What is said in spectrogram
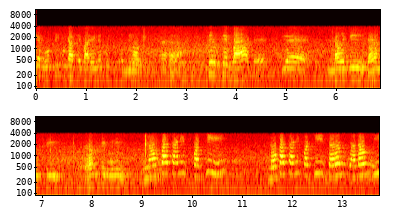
ये मूर्ति पूजा के बारे में कुछ विरोध किया फिर उसके बाद ये लवजी धर्मसी धर्मसी मुनि લોકાસાની પછી લોકાસાની પછી ધરમ લવજી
